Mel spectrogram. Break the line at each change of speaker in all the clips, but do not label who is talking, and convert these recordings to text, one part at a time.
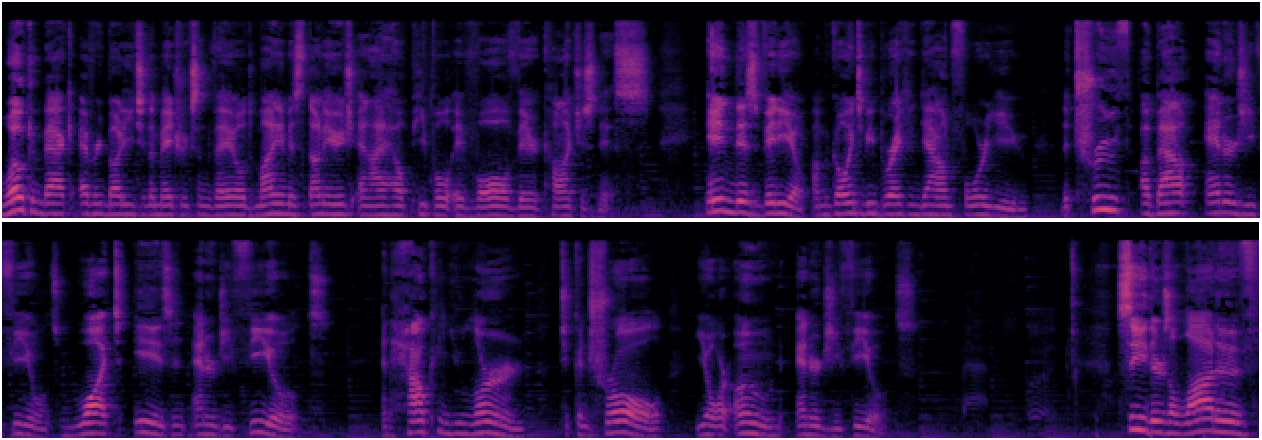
Welcome back, everybody, to the Matrix Unveiled. My name is Tanuj, and I help people evolve their consciousness. In this video, I'm going to be breaking down for you the truth about energy fields. What is an energy field? And how can you learn to control your own energy fields? See, there's a lot of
